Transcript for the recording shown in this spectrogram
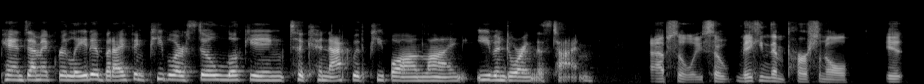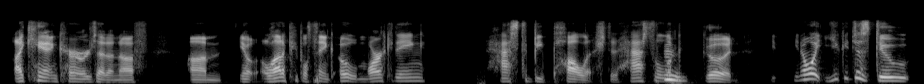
pandemic related but i think people are still looking to connect with people online even during this time. Absolutely. So making them personal it i can't encourage that enough. Um, you know a lot of people think oh marketing has to be polished. It has to look mm. good you know what you could just do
